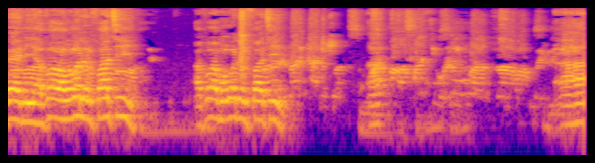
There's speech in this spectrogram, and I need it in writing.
Bẹ́ẹ̀ ni àfọwọ́ muhammadu fati àfọwọ́ muhammadu fati a- a-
